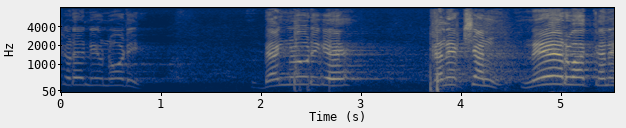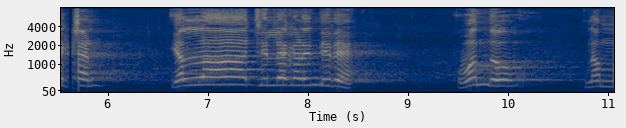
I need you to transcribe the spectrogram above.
ಕಡೆ ನೀವು ನೋಡಿ. ಬೆಂಗಳೂರಿಗೆ ಕನೆಕ್ಷನ್ ನೇರವಾಗಿ ಕನೆಕ್ಷನ್ ಎಲ್ಲ ಜಿಲ್ಲೆಗಳಿಂದಿದೆ. ಒಂದು ನಮ್ಮ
